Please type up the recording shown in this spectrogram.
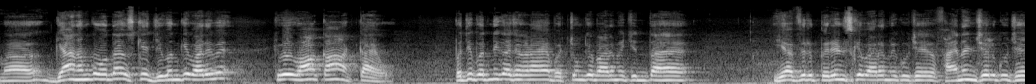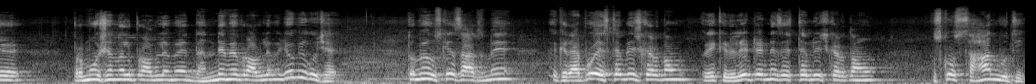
ज्ञान हमको होता है उसके जीवन के बारे में कि भाई वहाँ कहाँ अटका है वो? पति पत्नी का झगड़ा है, बच्चों के बारे में चिंता है, या फिर पेरेंट्स के बारे में कुछ है फाइनेंशियल कुछ है प्रमोशनल प्रॉब्लम है, धंधे में प्रॉब्लम है, जो भी कुछ है। तो मैं उसके साथ में एक रैपो इस्टेब्लिश करता हूँ, एक रिलेटेडनेस इस्टेब्लिश करता हूँ, उसको सहानुभूति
